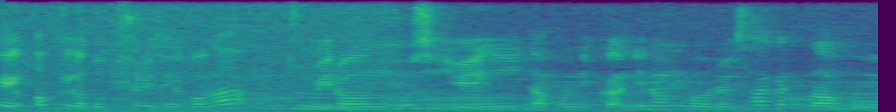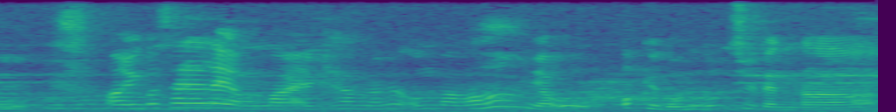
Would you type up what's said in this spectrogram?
어깨, 어깨가 노출이 되거나 좀 이런 옷이 유행이다 보니까 이런 거를 사겠다고. 아 이거 살래 엄마? 이렇게 하면 엄마가 아, 야 어, 어깨 너무 노출된다.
